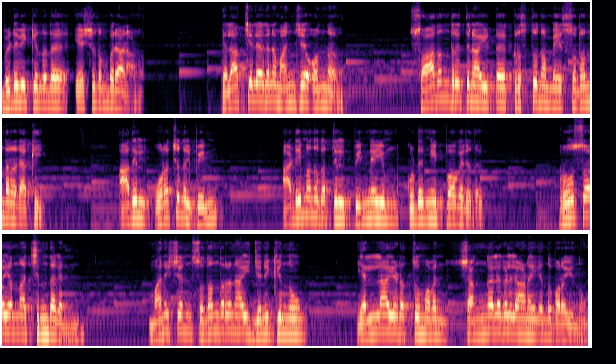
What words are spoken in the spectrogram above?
വിടുവിക്കുന്നത് യേശുദമ്പുരാനാണ് ഗലാത്യലേഖനം അഞ്ച് ഒന്ന്. സ്വാതന്ത്ര്യത്തിനായിട്ട് ക്രിസ്തു നമ്മെ സ്വതന്ത്രരാക്കി. അതിൽ ഉറച്ചു നിൽപ്പിൻ അടിമനുഖത്തിൽ പിന്നെയും കുടുങ്ങിപ്പോകരുത്. റൂസോ എന്ന ചിന്തകൻ മനുഷ്യൻ സ്വതന്ത്രനായി ജനിക്കുന്നു. എല്ലായിടത്തും അവൻ ചങ്ങലകളിലാണ് എന്ന് പറയുന്നു.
